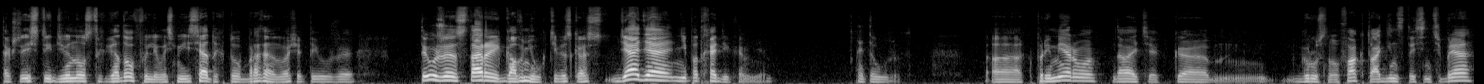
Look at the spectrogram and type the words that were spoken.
Так что если ты 90-х годов или 80-х, то, братан, вообще ты уже... Ты уже старый говнюк. Тебе скажут, дядя, не подходи ко мне. Это ужас. А, к примеру, давайте к грустному факту. 11 сентября,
